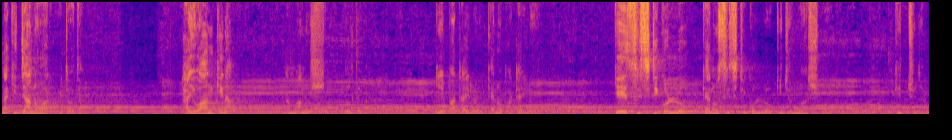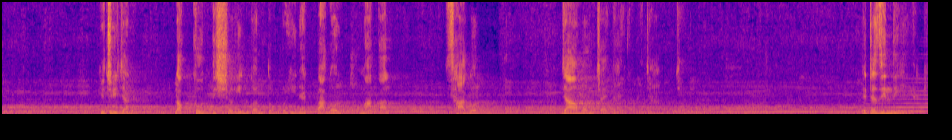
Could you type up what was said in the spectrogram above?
নাকি জানোয়ার, এটাও জানে হাইওয়ান কিনা, না মানুষ, বলতে পারে। কে পাঠাইলো, কেন পাঠাইলো? কে সৃষ্টি করল, কেন সৃষ্টি করল, কি জন্য আসলো? কিচ্ছু জানে কিছুই জানে লক্ষ্য উদ্দেশ্যহীন, গন্তব্যহীন এক পাগল, মাতাল, ছাগল। যা মন চায় তাই করে, যা মন চায় এটা জিন্দিগি আর কি।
